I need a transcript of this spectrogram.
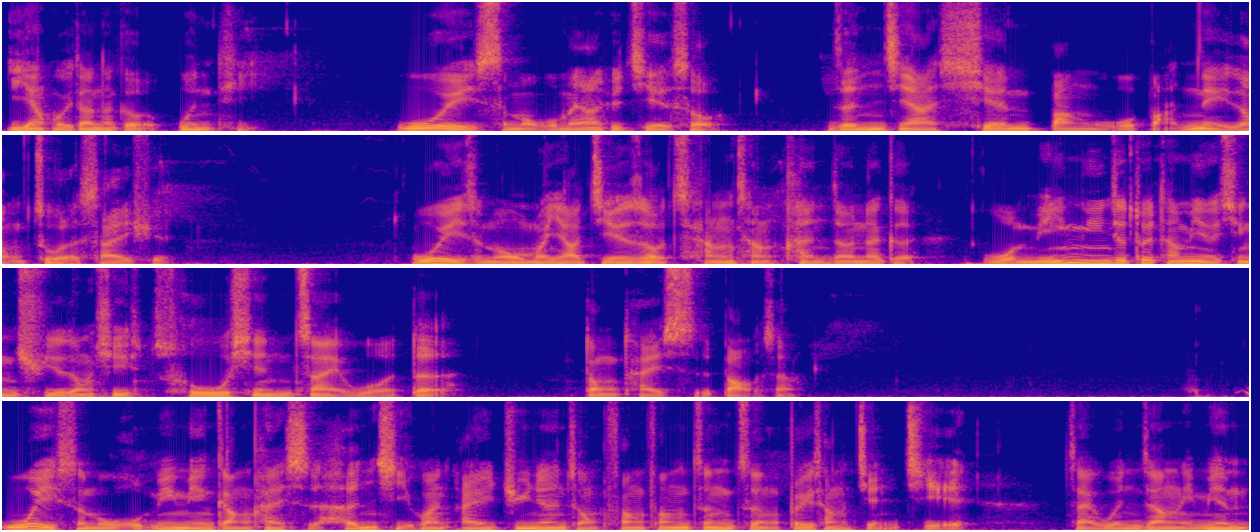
一样回到那个问题：为什么我们要去接受人家先帮我把内容做了筛选？为什么我们要接受常常看到那个我明明就对他们有兴趣的东西出现在我的动态时报上？为什么我明明刚开始很喜欢 IG 那种方方正正、非常简洁，在文章里面、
